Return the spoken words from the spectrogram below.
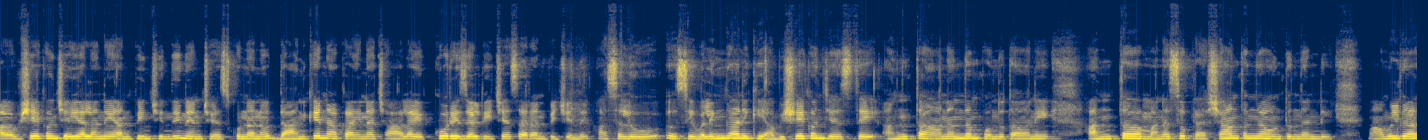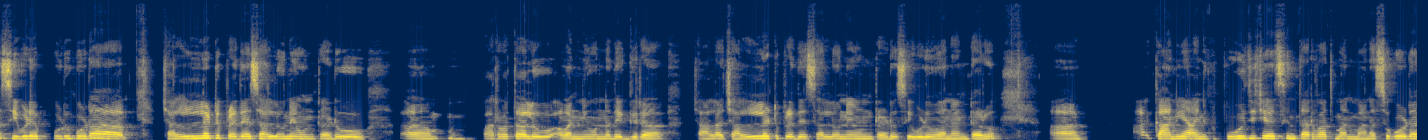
అభిషేకం చేయాలని అనిపించింది నేను చేసుకున్నాను. దానికే నాకు ఆయన చాలా ఎక్కువ రిజల్ట్ ఇచ్చేసారనిపించింది అసలు శివలింగానికి అభిషేకం చేస్తే అంత ఆనందం పొందుతామని అంత మనసు ప్రశాంతంగా ఉంటుందండి. మామూలుగా శివుడు ఎప్పుడు కూడా చల్లటి ప్రదేశాల్లోనే ఉంటాడు. పర్వతాలు అవన్నీ ఉన్న దగ్గర చాలా చల్లటి ప్రదేశాల్లోనే ఉంటాడు శివుడు అని అంటారు. కానీ ఆయనకు పూజ చేసిన తర్వాత మన మనసు కూడా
